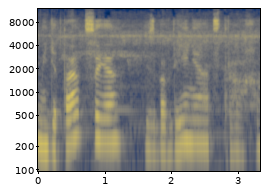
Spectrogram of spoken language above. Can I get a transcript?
Медитация избавления от страха.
